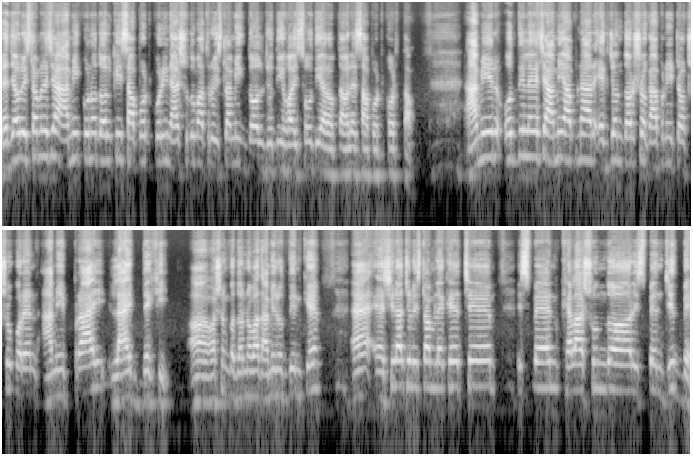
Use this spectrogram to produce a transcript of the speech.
রেজাউল ইসলাম বলেছে, আমি কোনো দলকেই সাপোর্ট করি না, শুধুমাত্র ইসলামিক দল যদি হয় সৌদি আরব, তাহলে সাপোর্ট করতাম। আমির উদ্দিন লেগেছে আমি আপনার একজন দর্শক, আপনি টকশো করেন, আমি প্রায় লাইভ দেখি। অসংখ্য ধন্যবাদ আমির উদ্দিনকে। সিরাজুল ইসলাম লিখেছে, স্পেন খেলা সুন্দর, স্পেন জিতবে।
